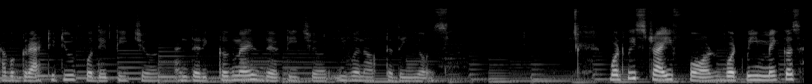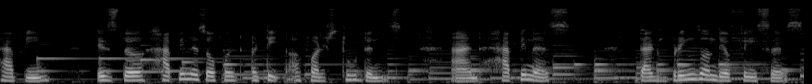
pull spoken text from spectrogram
have a gratitude for their teacher and they recognize their teacher even after the years. What we strive for, what we make us happy, is the happiness of our, of our students and happiness that brings on their faces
